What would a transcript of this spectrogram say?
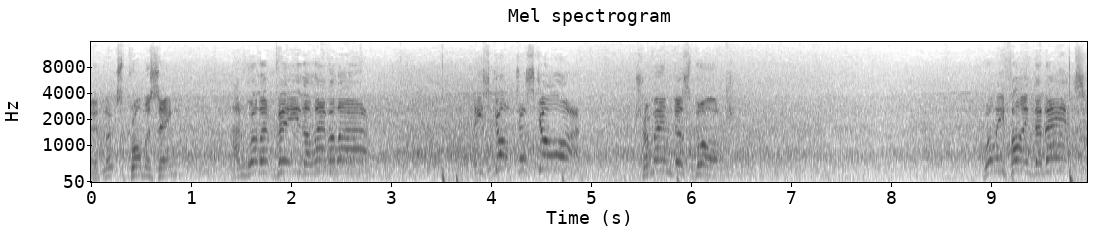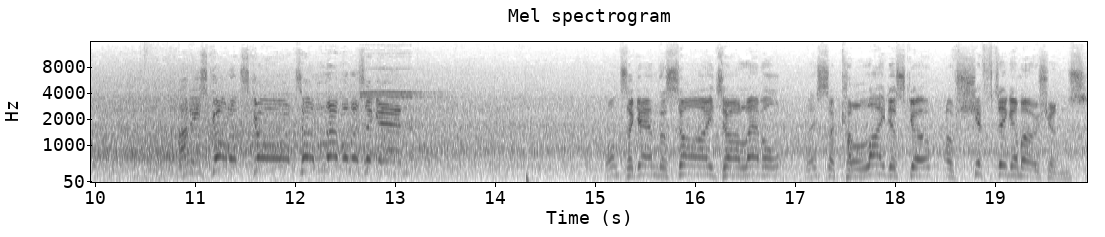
It looks promising. And will it be the leveller? He's got to score! Tremendous block. Will he find the net? And he's got it scored to level it again. Once again, the sides are level. This is a kaleidoscope of shifting emotions.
